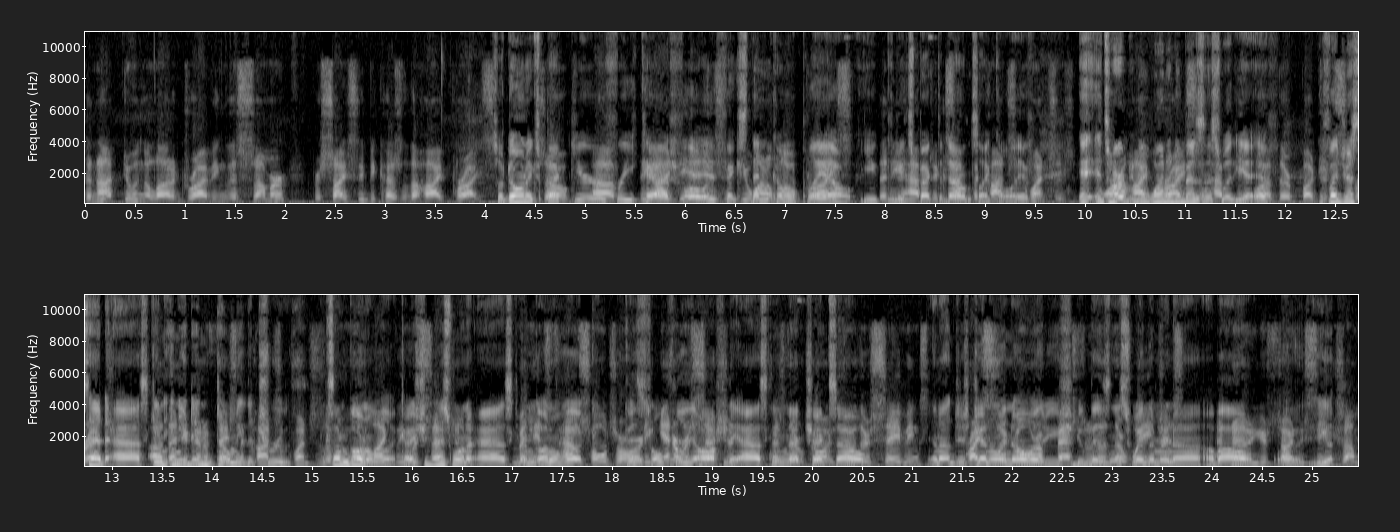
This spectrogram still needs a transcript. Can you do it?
to not doing a lot of driving this summer precisely because of the high price. So don't expect So, your uh, free cash flow and fixed you want a income to play price, out. You can you expect a down cycle. If, it, it's hard to want to do business with you. If, if I just had to ask, uh, and, then and you didn't tell me the truth, consequences because of a I'm going to look. I should just want to ask. I'm going to look because already in a hopefully the asking as that checks out. savings. And I'll just generally know whether you should do business with them or not. About now you're starting to see yeah, some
